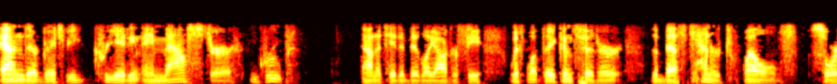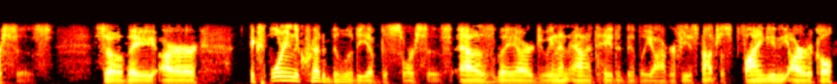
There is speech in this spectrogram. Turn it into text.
and they're going to be creating a master group annotated bibliography with what they consider the best 10 or 12 sources. So they are exploring the credibility of the sources as they are doing an annotated bibliography. It's not just finding the article,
